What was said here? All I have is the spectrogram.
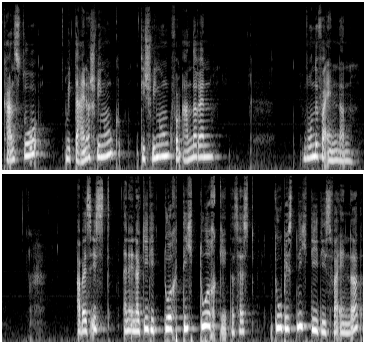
kannst du mit deiner Schwingung die Schwingung vom anderen im Grunde verändern. Aber es ist eine Energie, die durch dich durchgeht. Das heißt, du bist nicht die, die es verändert,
